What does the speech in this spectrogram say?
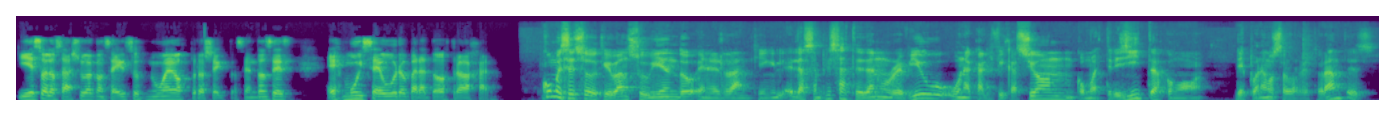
y eso los ayuda a conseguir sus nuevos proyectos. Entonces es muy seguro para todos trabajar. ¿Cómo es eso de que van subiendo en el ranking? ¿Las empresas te dan un review, una calificación como estrellitas, como les ponemos a los restaurantes?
